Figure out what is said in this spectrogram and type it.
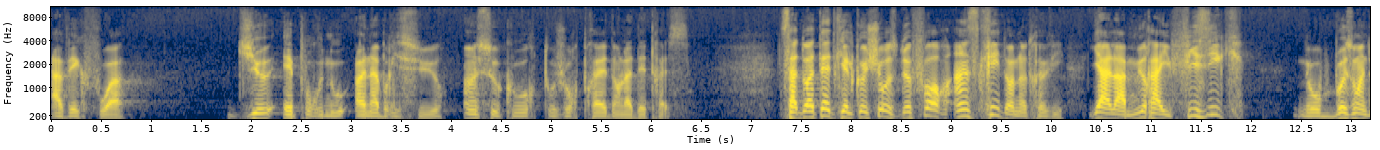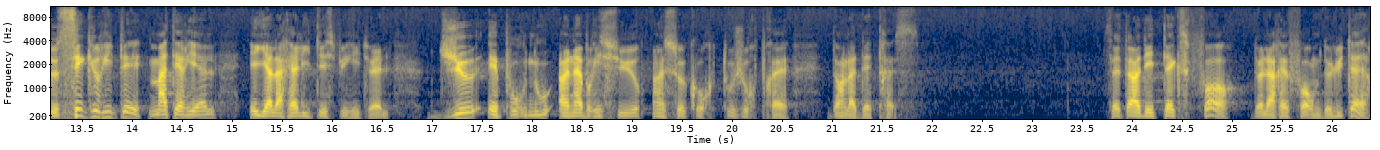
avec foi, Dieu est pour nous un abri sûr, un secours toujours prêt dans la détresse. Ça doit être quelque chose de fort inscrit dans notre vie. Il y a la muraille physique nos besoins de sécurité matérielle et il y a la réalité spirituelle. Dieu est pour nous un abri sûr, un secours toujours prêt dans la détresse. C'est un des textes forts de la réforme de Luther.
